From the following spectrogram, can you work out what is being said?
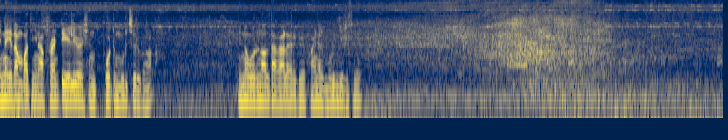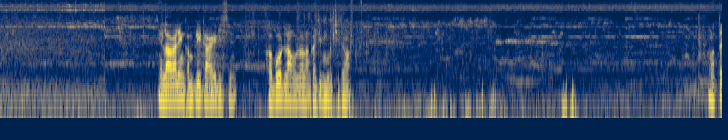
இன்றைக்கி தான் பார்த்தீங்கன்னா ஃப்ரண்ட்டு எலிவேஷன் போட்டு முடிச்சிருக்கோம். இன்னும் ஒரு நாள் தான் வேலை இருக்குது ஃபைனல் முடிஞ்சிருச்சு. எல்லா வேலையும் கம்ப்ளீட் ஆகிடுச்சு கபோர்டெலாம் உள்ளெல்லாம் கட்டி முடிச்சிட்டோம். மொத்த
